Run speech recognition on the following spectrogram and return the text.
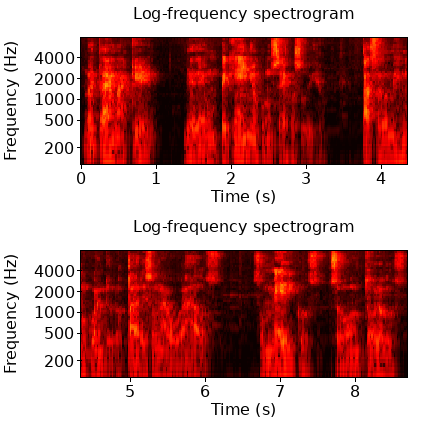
no está de más que le dé un pequeño consejo a su hijo. Pasa lo mismo cuando los padres son abogados, son médicos, son ontólogos,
